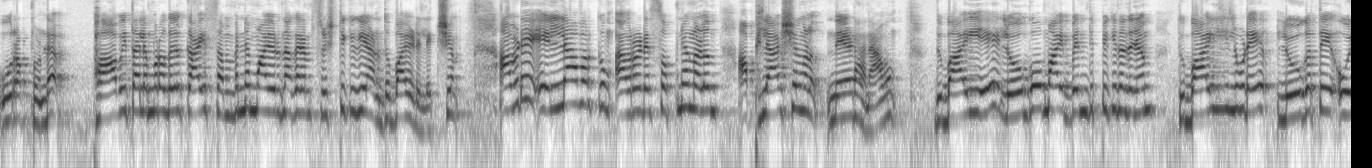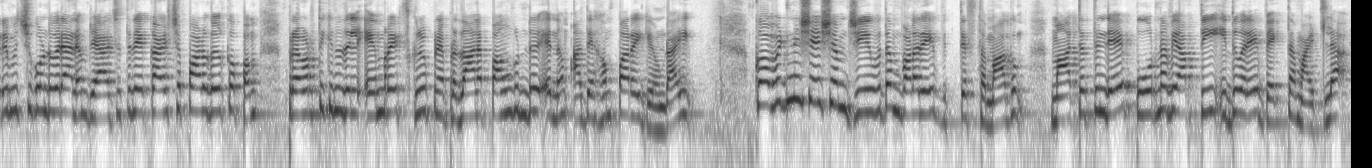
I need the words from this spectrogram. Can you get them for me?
ഉറപ്പുണ്ട്. ഭാവി തലമുറകൾക്കായി സമ്പന്നമായ ഒരു നഗരം സൃഷ്ടിക്കുകയാണ് ദുബായിയുടെ ലക്ഷ്യം. അവിടെ എല്ലാവർക്കും അവരുടെ സ്വപ്നങ്ങളും അഭിലാഷങ്ങളും നേടാനാവും. ദുബായിയെ ലോകവുമായി ബന്ധിപ്പിക്കുന്നതിനും ദുബായിലൂടെ ലോകത്തെ ഒരുമിച്ച് കൊണ്ടുവരാനും രാജ്യത്തിന്റെ കാഴ്ചപ്പാടുകൾക്കൊപ്പം പ്രവർത്തിക്കുന്നതിൽ എമിറേറ്റ്സ് ഗ്രൂപ്പിന് പ്രധാന പങ്കുണ്ട് എന്നും അദ്ദേഹം പറയുകയുണ്ടായി. കോവിഡിന് ശേഷം ജീവിതം വളരെ വ്യത്യസ്തമാകും. മാറ്റത്തിന്റെ പൂർണവ്യാപ്തി ഇതുവരെ വ്യക്തമായിട്ടില്ല.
